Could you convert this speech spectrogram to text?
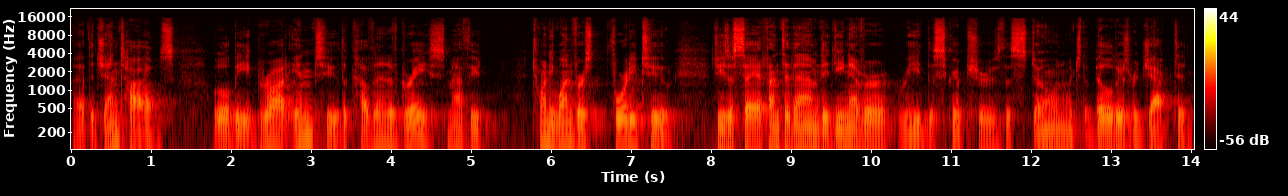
that the Gentiles will be brought into the covenant of grace. Matthew 21, verse 42. Jesus saith unto them, Did ye never read the scriptures? The stone which the builders rejected,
